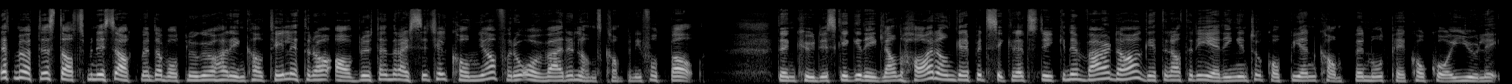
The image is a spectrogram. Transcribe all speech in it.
Et møte statsminister Ahmed Davotlugu har innkalt til etter å ha avbrutt en reise til Konya for å overvære landskampen i fotball. Den kurdiske geriljaen har angrepet sikkerhetsstyrkene hver dag etter at regjeringen tok opp igjen kampen mot PKK i juli.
